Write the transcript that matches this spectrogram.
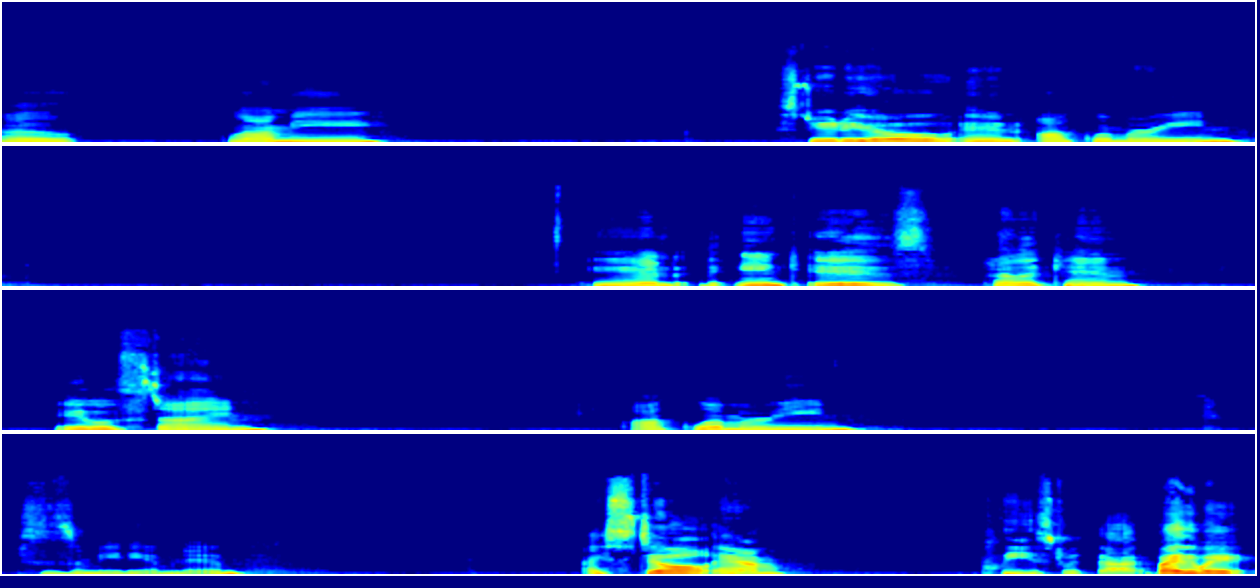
uh, Lamy Studio in Aquamarine. And the ink is Pelikan Edelstein Aquamarine. This is a medium nib. I still am pleased with that. By the way,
